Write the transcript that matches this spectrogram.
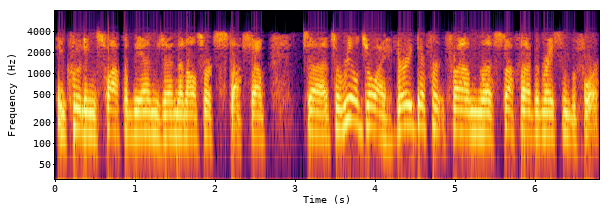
including swapping the engine and all sorts of stuff. So it's, uh, it's a real joy. Very different from the stuff that I've been racing before.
